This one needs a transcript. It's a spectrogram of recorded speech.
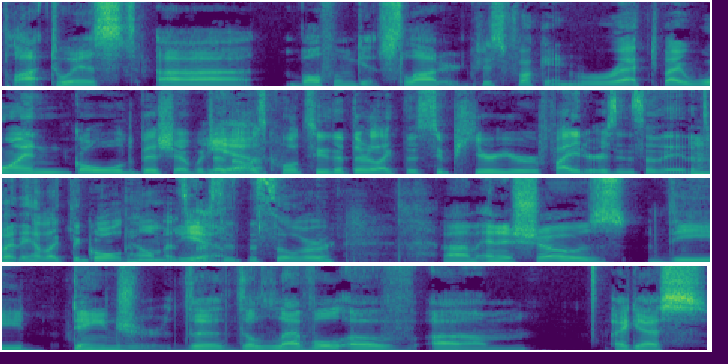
plot twist, uh, both of them get slaughtered. just fucking wrecked by one gold bishop, which I thought was cool too. That they're like the superior fighters, and so they, that's why they have like the gold helmets Mm-hmm. Yeah. versus the silver. um, and it shows the danger, the the level of, um, I guess,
